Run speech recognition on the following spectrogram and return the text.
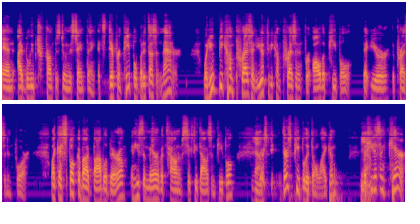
And I believe Trump is doing the same thing. It's different people, but it doesn't matter. When you become president, you have to become president for all the people that you're the president for. Like I spoke about Bob Lovero, and he's the mayor of a town of 60,000 people. Yeah. There's there's people that don't like him, yeah. but he doesn't care,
